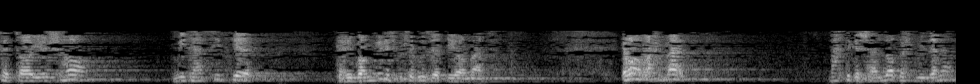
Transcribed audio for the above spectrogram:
ستایش ها میترسید که گریبانگیرش بشه روز قیامت. امام احمد وقتی که شلاقش می‌زنن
